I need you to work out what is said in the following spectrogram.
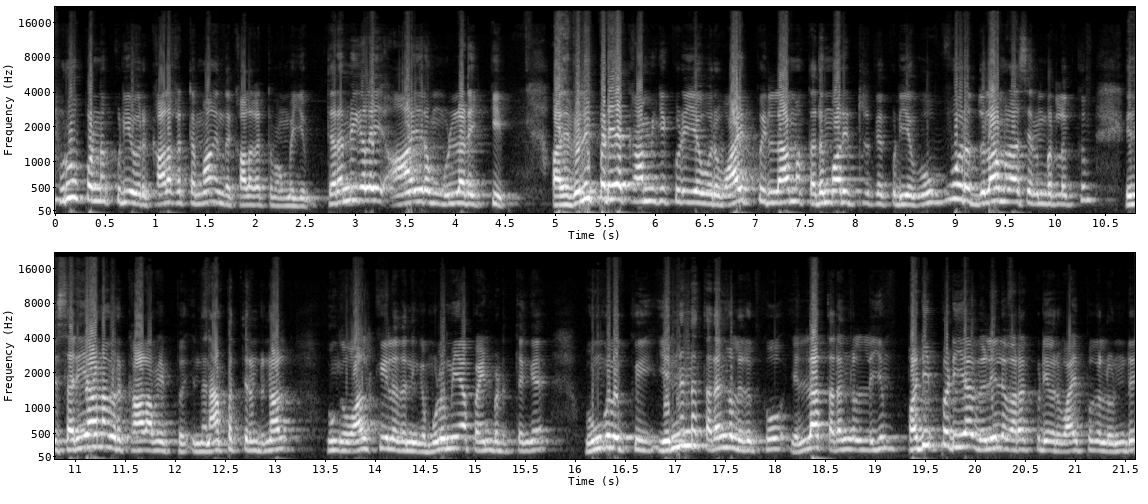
ப்ரூவ் பண்ணக்கூடிய ஒரு காலகட்டமாக இந்த காலகட்டம் அமையும். திறமைகளை ஆயிரம் உள்ளடக்கி அதை வெளிப்படையாக காமிக்கக்கூடிய ஒரு வாய்ப்பு இல்லாமல் தடுமாறிட்டு இருக்கக்கூடிய ஒவ்வொரு துலாம் ராசி நண்பர்களுக்கும் இது சரியான ஒரு கால அமைப்பு இந்த நாற்பத்தி ரெண்டு நாள் உங்கள் வாழ்க்கையில் அதை நீங்கள் முழுமையாக பயன்படுத்துங்க. உங்களுக்கு என்னென்ன தடங்கள் இருக்கோ எல்லா தடங்கள்லையும் படிப்படியாக வெளியில் வரக்கூடிய ஒரு வாய்ப்புகள் உண்டு.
